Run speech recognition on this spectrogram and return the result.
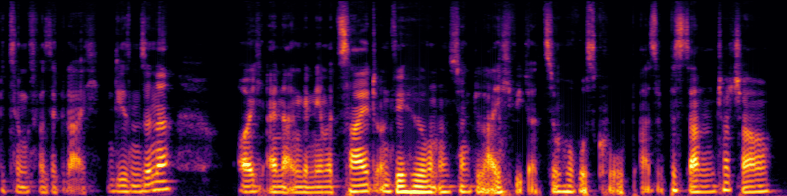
Beziehungsweise gleich. In diesem Sinne, euch eine angenehme Zeit und wir hören uns dann gleich wieder zum Horoskop. Also bis dann. Ciao, ciao.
